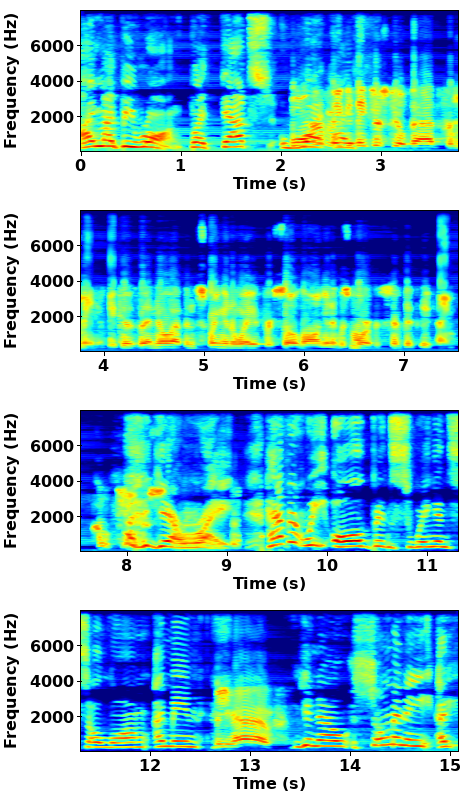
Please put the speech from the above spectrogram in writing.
I might be wrong, but that's Or what maybe I they just feel bad for me because they know I've been swinging away for so long, and it was more of a sympathy thing. Yeah, right. Haven't we all been swinging so long? I mean, we have. you know, so many. I,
